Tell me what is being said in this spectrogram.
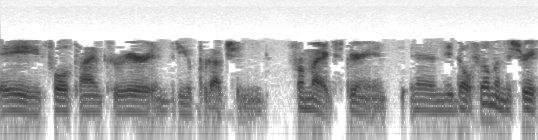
a full time career in video production from my experience in the adult film industry.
